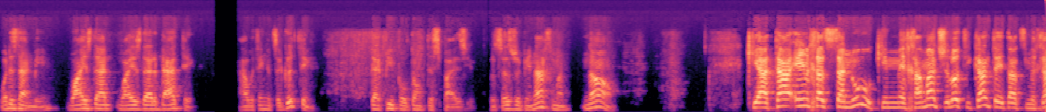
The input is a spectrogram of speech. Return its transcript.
What does that mean? Why is that why is that a bad thing? I would think it's a good thing that people don't despise you. But says Rabbi Nachman, no. כי אתה אינך שנוא, כי מחמת שלא תיקנת את עצמך,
